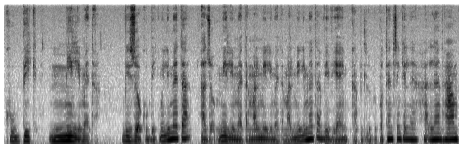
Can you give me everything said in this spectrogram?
Kubikmillimeter. Wieso Kubikmillimeter? Also Millimeter mal Millimeter mal Millimeter, wie wir im Kapitel über Potenzen gelernt haben.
